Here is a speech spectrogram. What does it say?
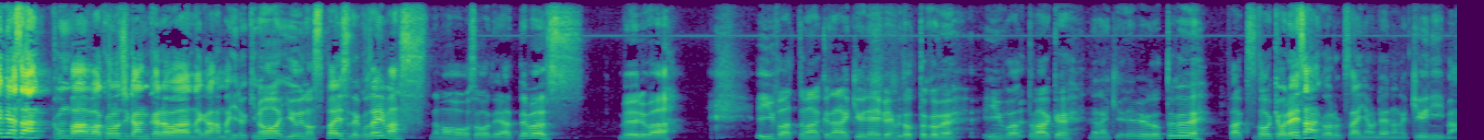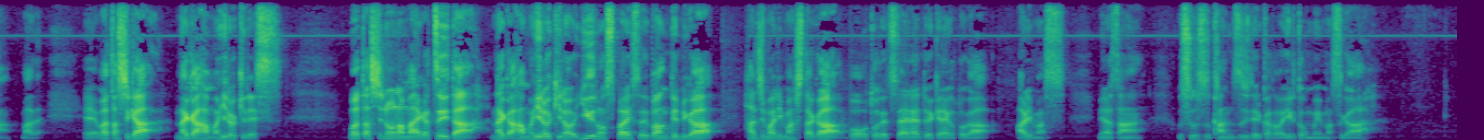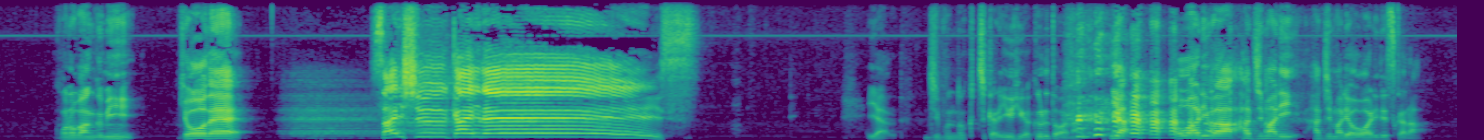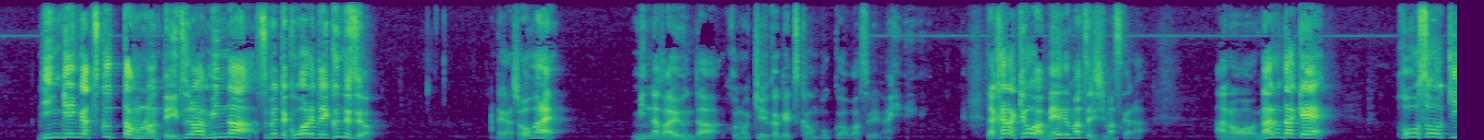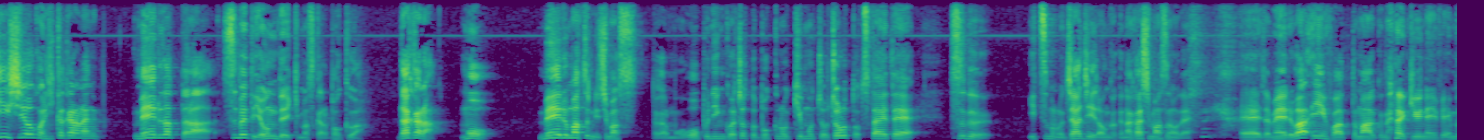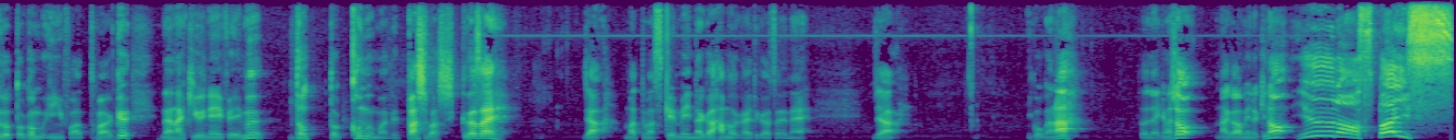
はい皆さんこんばんは。この時間からは長浜ひろきの YOU のスパイスでございます。生放送でやってます。メールは info.790fm.com info.790fm.com ファックス東京0356340792番まで、えー私が長浜ひろきです。私の名前がついた長浜ひろきの YOU のスパイスという番組が始まりましたが冒頭で伝えないといけないことがあります。皆さんうすうす感づいている方はいると思いますがこの番組今日で最終回です。いや自分の口から言う日が来るとはな。いや終わりは始まり始まりは終わりですから。人間が作ったものなんていずれはみんな全て壊れていくんですよ。だからしょうがない。みんなと歩んだこの9ヶ月間を僕は忘れない。だから今日はメール祭りしますから。あのなるだけ放送禁止用語に引っかからないメールだったら全て読んでいきますから僕は。だからもうメール祭りにします。だからもうオープニングはちょっと僕の気持ちをちょろっと伝えてすぐいつものジャジーな音楽流しますので、えーじゃあメールは info.792fm.com info.792fm.com までバシバシください。じゃあ待ってます。懸命に長浜が書いてくださいね。じゃあ行こうかな。それでは行きましょう。長浜猪木の YOU のスパイス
